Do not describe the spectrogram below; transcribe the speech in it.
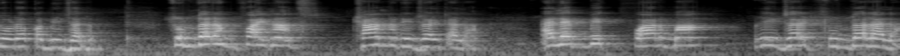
थोडं कमी झालं. सुंदरम फायनान्स छान रिझल्ट आला. ॲलेम्बिक फार्मा रिझल्ट सुंदर आला.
